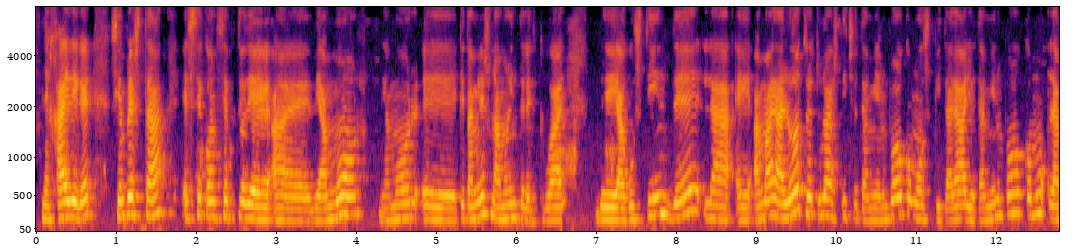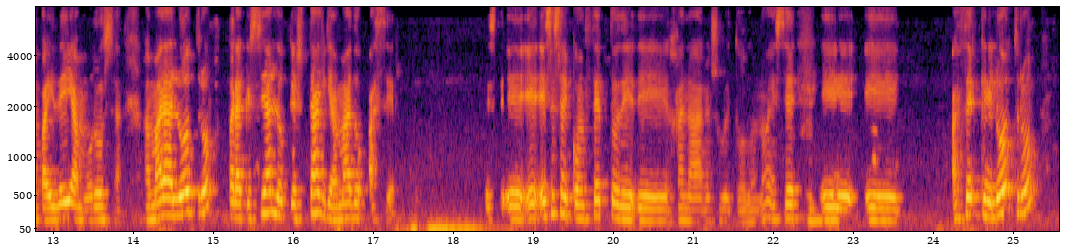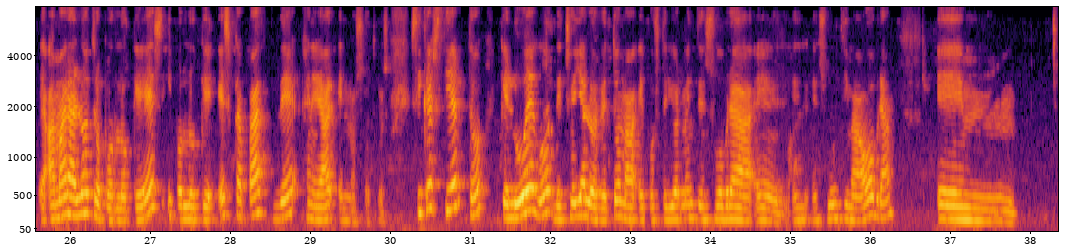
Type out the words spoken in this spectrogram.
de Heidegger, siempre está ese concepto de, ah, amor, de amor eh, que también es un amor intelectual, de Agustín, de la, eh, amar al otro, tú lo has dicho también, un poco como hospitalario, también un poco como la paideia amorosa, amar al otro para que sea lo que está llamado a ser. Este, eh, ese es el concepto de, de Hannah sobre todo, ¿no? Ese, hacer que el otro amar al otro por lo que es y por lo que es capaz de generar en nosotros. Sí que es cierto que luego, de hecho ella lo retoma eh, posteriormente en su obra, en, su última obra, em,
